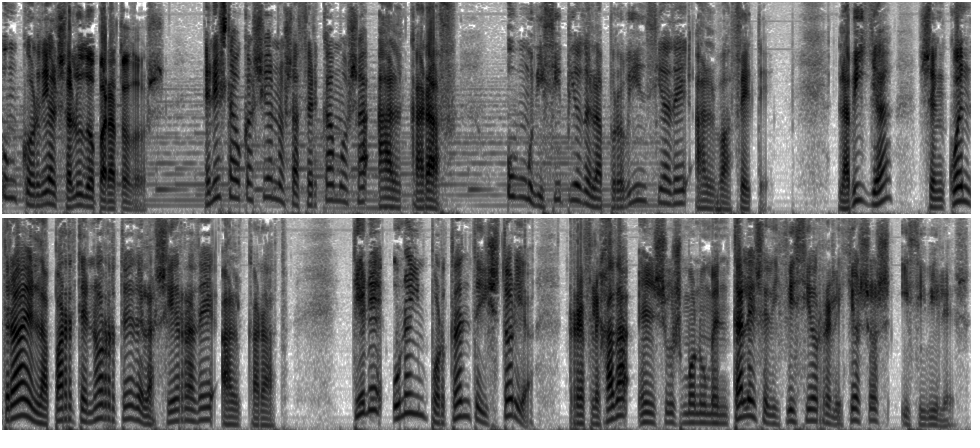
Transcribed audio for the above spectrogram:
Un cordial saludo para todos. En esta ocasión nos acercamos a Alcaraz, un municipio de la provincia de Albacete. La villa se encuentra en la parte norte de la sierra de Alcaraz. Tiene una importante historia, reflejada en sus monumentales edificios religiosos y civiles.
